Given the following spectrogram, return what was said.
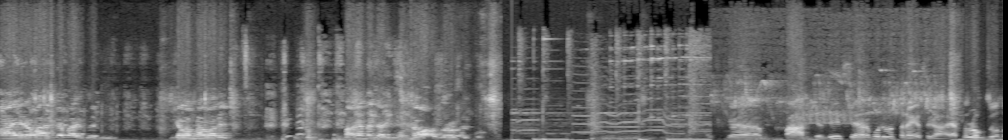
মা এরা ব্যাপার দিল। গেলাম না বাড়ি। বাগানে যাই মনটা ভালো করে রাখব পার্কের যে চেহারা পরিবর্তন হয়ে গেছে গা, এত লোকজন।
